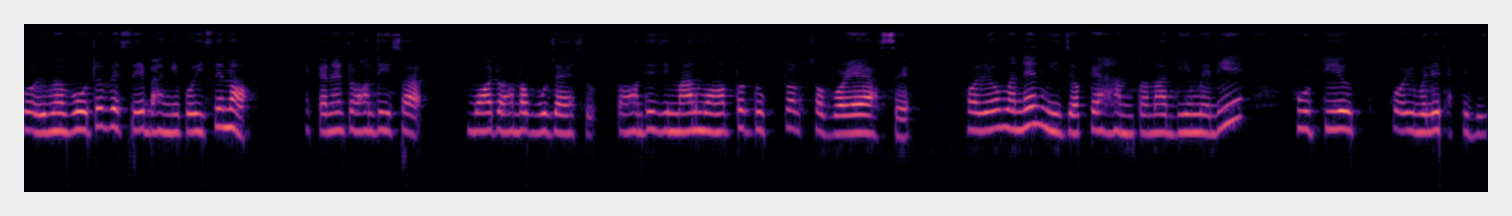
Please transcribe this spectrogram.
কৰিমা বৌতো বেছি ভাঙি পৰিছে ন? সেইকাৰণে তহঁতি চা মই তহঁতক বুজাইছোঁ তহঁতি যিমান মনততো দুখটো চবৰে আছে। হ'লেও মানে নিজকে সান্তনা দি মেলি ফূৰ্তি কৰি মেলি থাকিবি।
